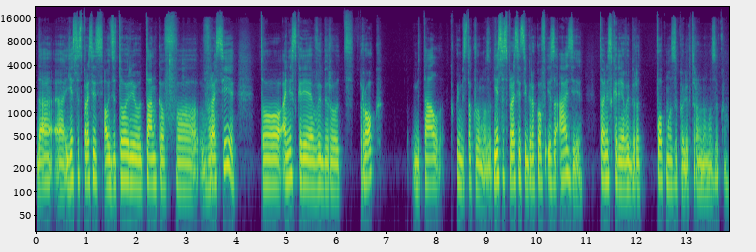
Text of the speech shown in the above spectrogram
Да? Э, если спросить аудиторию танков э, в России, то они скорее выберут рок, металл, какую-нибудь такую музыку. Если спросить игроков из Азии, то они скорее выберут поп-музыку, электронную музыку.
